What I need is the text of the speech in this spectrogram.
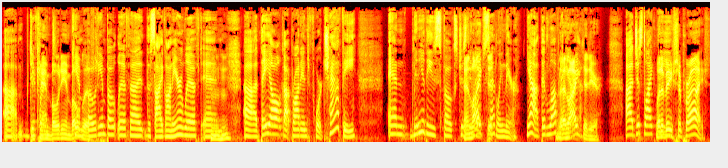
um, different the Cambodian boat Cambodian lift, boat lift uh, the Saigon airlift, and mm-hmm. Uh, they all got brought into Fort Chaffee. And many of these folks just ended up settling it. there. Yeah, they loved it. They liked it here. Uh, just like what the, a big surprise!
